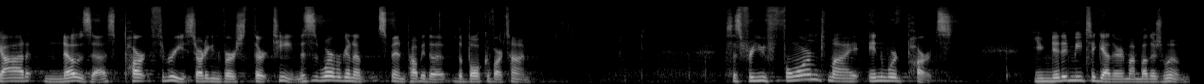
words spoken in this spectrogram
God knows us, part three, starting in verse 13. This is where we're going to spend probably the, the bulk of our time. It says, For you formed my inward parts, you knitted me together in my mother's womb.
